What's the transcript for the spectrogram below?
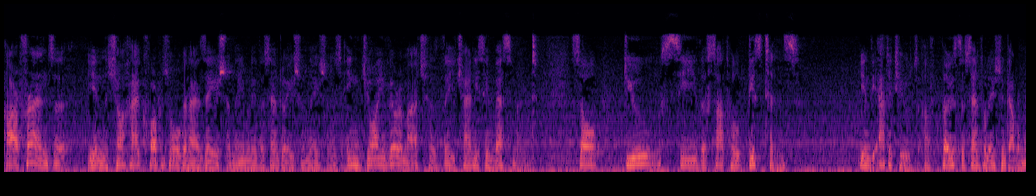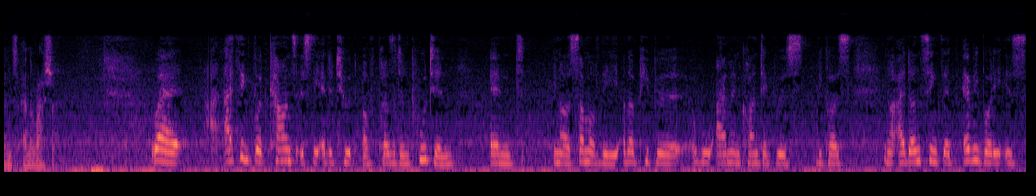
our friends in Shanghai Cooperation Organization, namely the Central Asian nations, enjoy very much the Chinese investment. So do you see the subtle distance in the attitudes of both the Central Asian governments and Russia? Well, I think what counts is the attitude of President Putin and you know some of the other people who I'm in contact with because you know I don't think that everybody is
